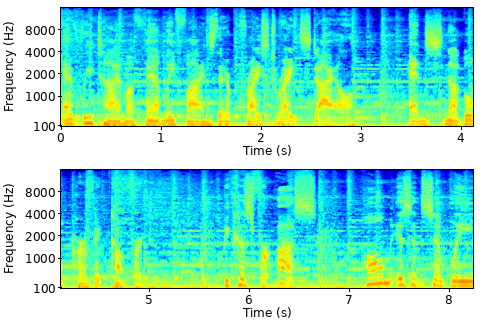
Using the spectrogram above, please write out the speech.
every time a family finds their priced right style and snuggle perfect comfort. Because for us, home isn't simply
